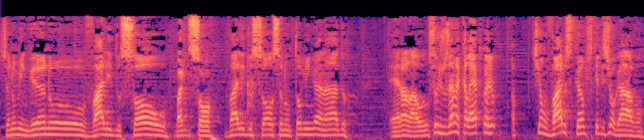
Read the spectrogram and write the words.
se eu não me engano, Vale do Sol. Vale do Sol. Vale do Sol, se eu não estou me enganado. Era lá. O São José naquela época tinham vários campos que eles jogavam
